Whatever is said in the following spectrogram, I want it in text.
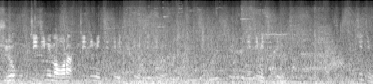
슈. 슉 찌짐이 먹어라. 찌짐이 찌짐이 찌짐이 찌짐이 찌짐이 찌짐이 찌짐이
